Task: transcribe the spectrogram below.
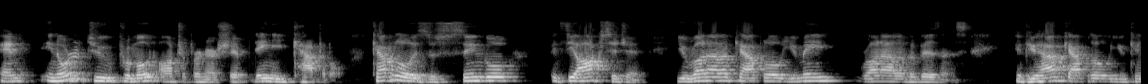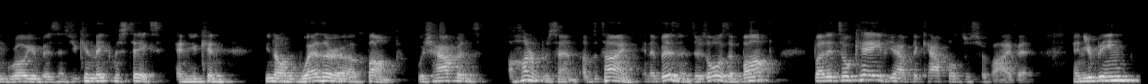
And in order to promote entrepreneurship, they need capital. Capital is the single, it's the oxygen You run out of capital, you may run out of a business. If you have capital, you can grow your business. You can make mistakes and you can, you know, weather a bump, which happens 100% of the time in a business. There's always a bump, but it's okay if you have the capital to survive it. And you're being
